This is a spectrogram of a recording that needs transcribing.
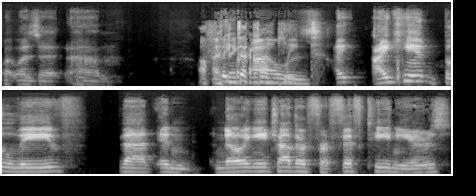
What was it? Um, A I think fait Kyle accompli. was- I I can't believe that in knowing each other for 15 years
